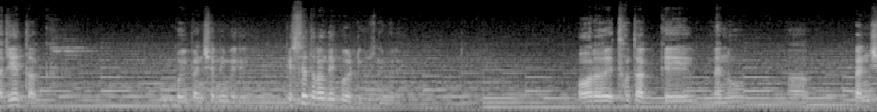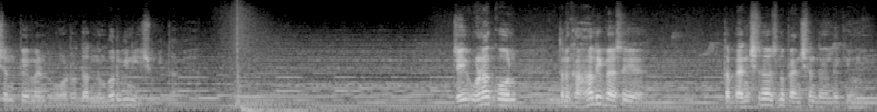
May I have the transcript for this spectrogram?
ਅਜੇ ਤੱਕ ਕੋਈ ਪੈਨਸ਼ਨ ਨਹੀਂ ਮਿਲੀ ਕਿਸੇ ਤਰ੍ਹਾਂ ਦੇ ਕੋਈ ਡਿਊਜ਼ ਨਹੀਂ ਮਿਲੇ। ਔਰ ਇੱਥੋਂ ਤੱਕ ਕਿ ਮੈਨੂੰ ਪੈਨਸ਼ਨ ਪੇਮੈਂਟ ਆਰਡਰ ਦਾ ਨੰਬਰ ਵੀ ਨਹੀਂ ਇਸ਼ੂ ਕੀਤਾ ਗਿਆ। ਜੇ ਉਹਨਾਂ ਕੋਲ ਤਨਖਾਹਾਂ ਲਈ ਪੈਸੇ ਹੈ ਤਾਂ ਪੈਨਸ਼ਨਰਸ ਨੂੰ ਪੈਨਸ਼ਨ ਦੇਣ ਲਈ ਕਿਉਂ ਨਹੀਂ?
